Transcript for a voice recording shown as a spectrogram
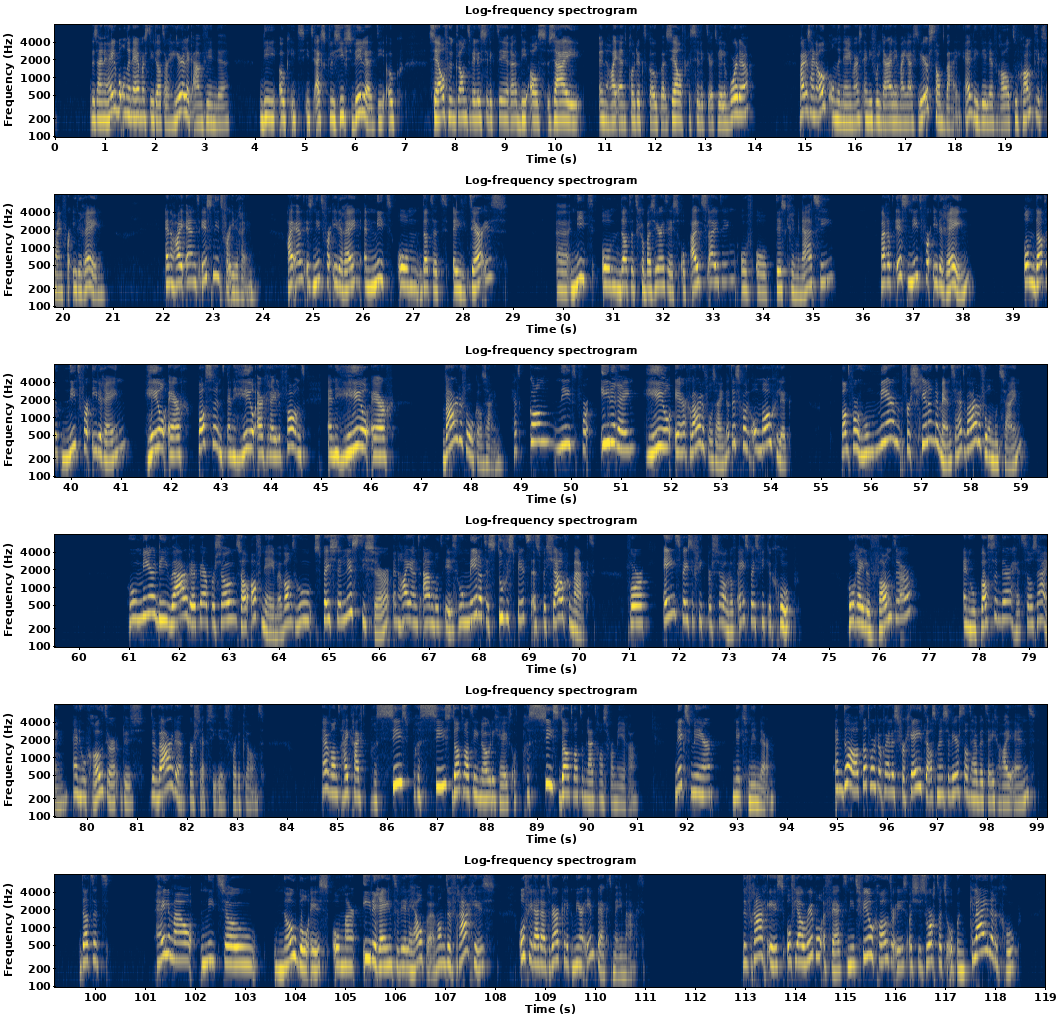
er zijn een heleboel ondernemers die dat er heerlijk aan vinden. Die ook iets, iets exclusiefs willen. Die ook zelf hun klanten willen selecteren. Die als zij een high-end product kopen, zelf geselecteerd willen worden. Maar er zijn ook ondernemers en die voelen daar alleen maar juist weerstand bij. Die willen vooral toegankelijk zijn voor iedereen. En high-end is niet voor iedereen. High-end is niet voor iedereen en niet omdat het elitair is. Uh, niet omdat het gebaseerd is op uitsluiting of op discriminatie. Maar het is niet voor iedereen, omdat het niet voor iedereen heel erg passend en heel erg relevant en heel erg waardevol kan zijn. Het kan niet voor iedereen heel erg waardevol zijn. Dat is gewoon onmogelijk. Want voor hoe meer verschillende mensen het waardevol moet zijn, hoe meer die waarde per persoon zal afnemen. Want hoe specialistischer een high-end aanbod is, hoe meer het is toegespitst en speciaal gemaakt voor één specifiek persoon of één specifieke groep, hoe relevanter en hoe passender het zal zijn. En hoe groter dus de waardeperceptie is voor de klant. want hij krijgt precies, precies dat wat hij nodig heeft. Of precies dat wat hem laat transformeren. Niks meer, niks minder. En dat, dat wordt nog wel eens vergeten als mensen weerstand hebben tegen high-end. Dat het helemaal niet zo nobel is om maar iedereen te willen helpen. Want de vraag is of je daar daadwerkelijk meer impact mee maakt. De vraag is of jouw ripple effect niet veel groter is als je zorgt dat je op een kleinere groep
